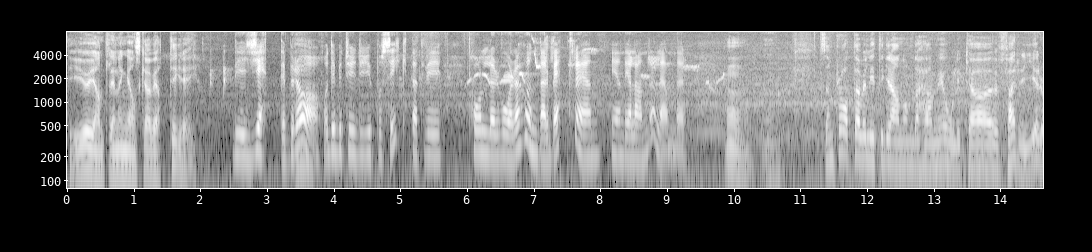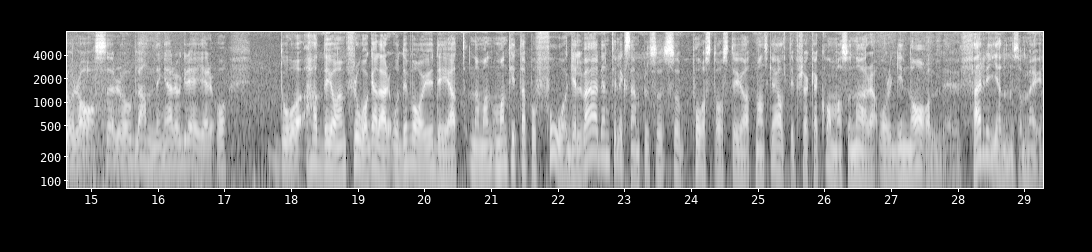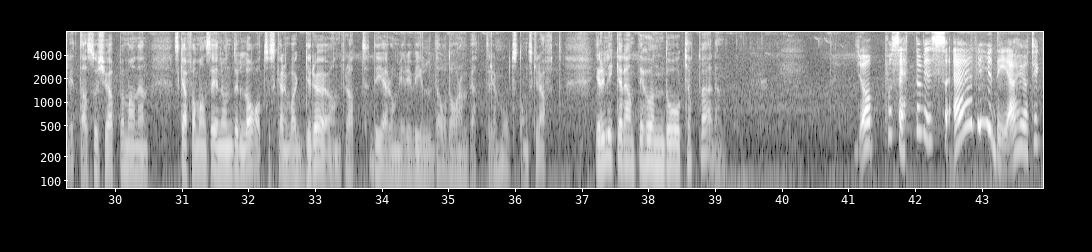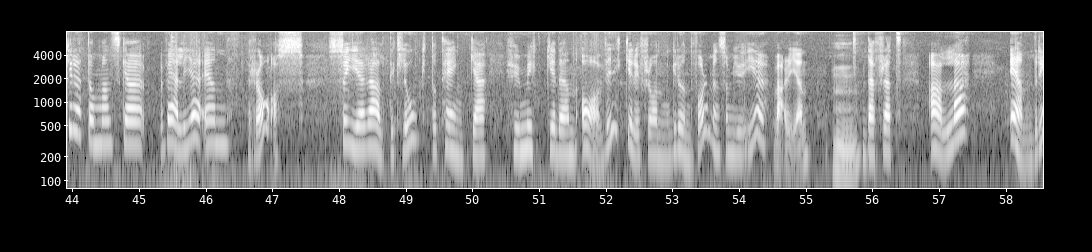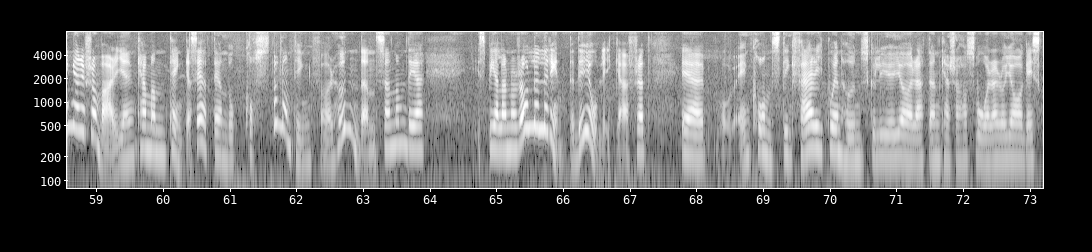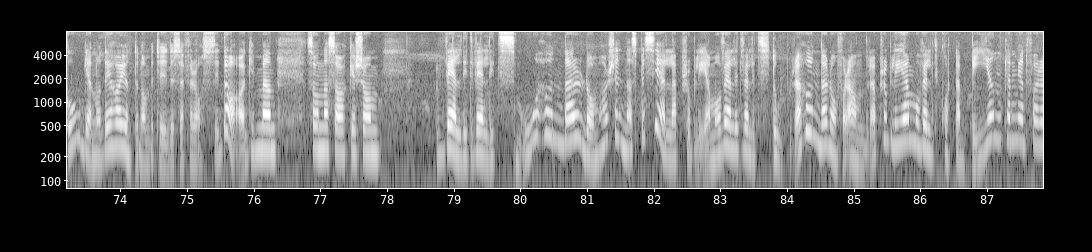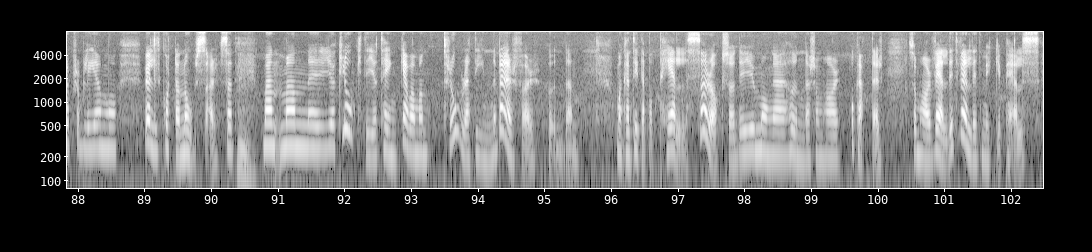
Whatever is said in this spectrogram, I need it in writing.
Det är ju egentligen en ganska vettig grej. Det är jättebra och det betyder ju på sikt att vi håller våra hundar bättre än i en del andra länder. Sen pratar vi lite grann om det här med olika färger och raser och blandningar och grejer. Och då hade jag en fråga där och det var ju det att när man, om man tittar på fågelvärlden till exempel så, så påstås det ju att man ska alltid försöka komma så nära originalfärgen som möjligt. Alltså köper man en, skaffar man sig en undulat så ska den vara grön för att det är de i det vilda och då har de bättre motståndskraft. Är det likadant i hund och kattvärlden? Ja, på sätt och vis så är det ju det. Jag tycker att om man ska välja en ras så är det alltid klokt att tänka hur mycket den avviker ifrån grundformen som ju är vargen. Mm. Därför att alla ändringar ifrån vargen kan man tänka sig att det ändå kostar någonting för hunden. Sen om det spelar någon roll eller inte, det är ju olika. För att eh, en konstig färg på en hund skulle ju göra att den kanske har svårare att jaga i skogen och det har ju inte någon betydelse för oss idag. Men sådana saker som väldigt, väldigt små hundar, de har sina speciella problem och väldigt, väldigt stora hundar, de får andra problem och väldigt korta ben kan medföra problem och väldigt korta nosar. Så att man, man eh, gör klokt i att tänka vad man tror att det innebär för hunden. Man kan titta på pälsar också. Det är ju många hundar som har, och katter som har väldigt, väldigt mycket päls.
